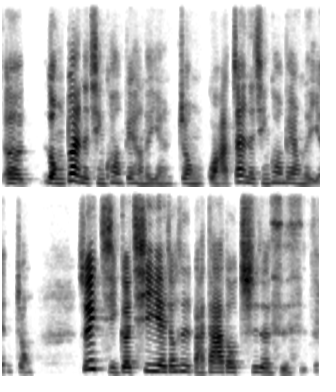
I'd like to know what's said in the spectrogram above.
呃，垄断的情况非常的严重，寡占的情况非常的严重。所以几个企业就是把大家都吃的死死的。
